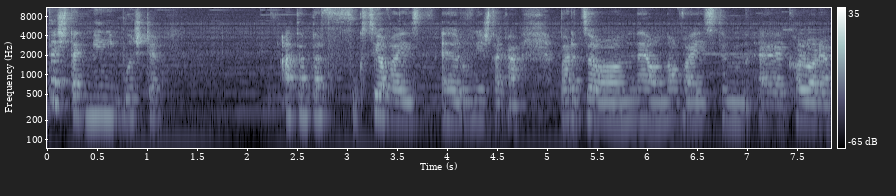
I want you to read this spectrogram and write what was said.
Też tak mieni, błyszczy a tamta fuksjowa jest e, również taka bardzo neonowa i z tym e, kolorem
